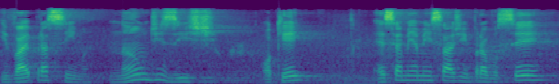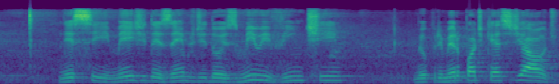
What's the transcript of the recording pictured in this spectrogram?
e vai para cima. Não desiste, ok? Essa é a minha mensagem para você nesse mês de dezembro de 2020, meu primeiro podcast de áudio.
